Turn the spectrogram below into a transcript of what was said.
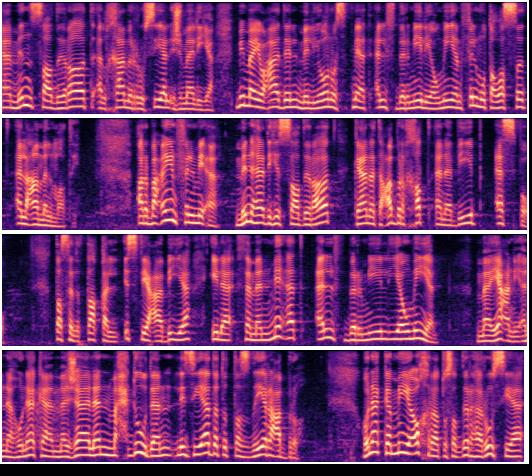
من صادرات الخام الروسية الإجمالية بما يعادل مليون وستمائة ألف برميل يوميا في المتوسط العام الماضي. 40% من هذه الصادرات كانت عبر خط أنابيب أسبو. تصل الطاقة الاستيعابية إلى 800 ألف برميل يوميا ما يعني أن هناك مجالا محدودا لزيادة التصدير عبره. هناك كمية أخرى تصدرها روسيا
